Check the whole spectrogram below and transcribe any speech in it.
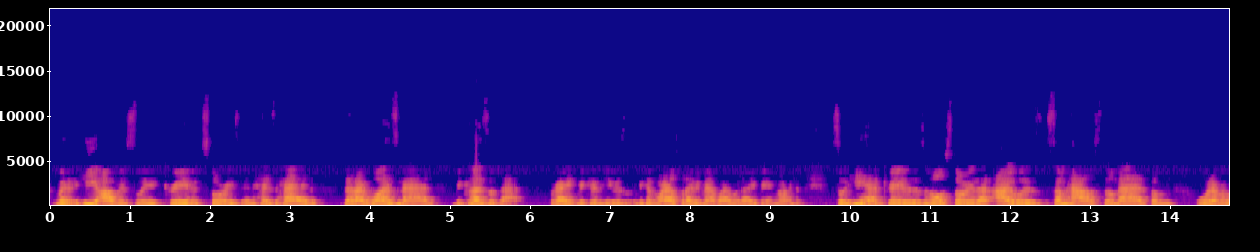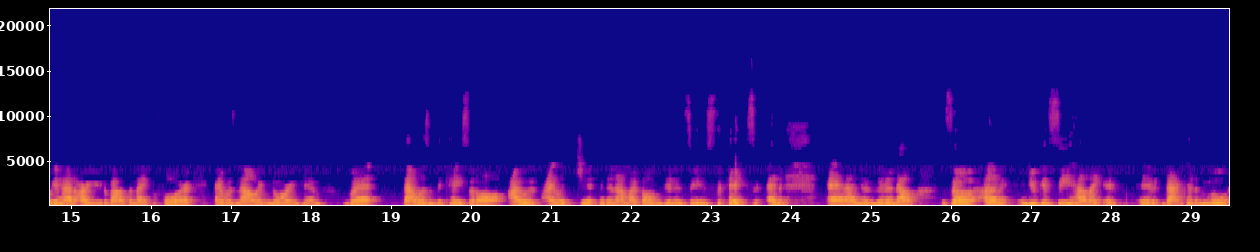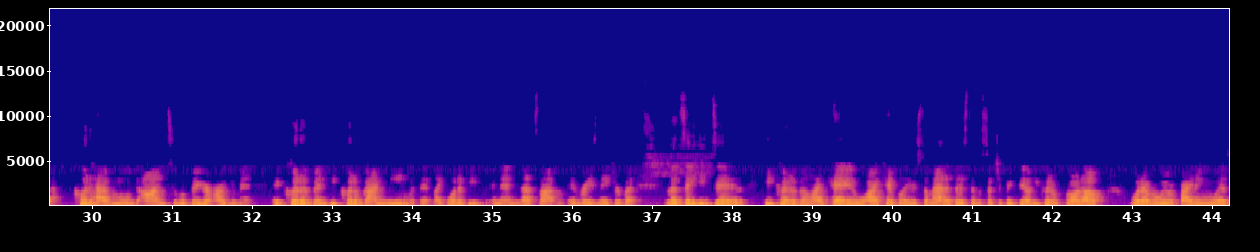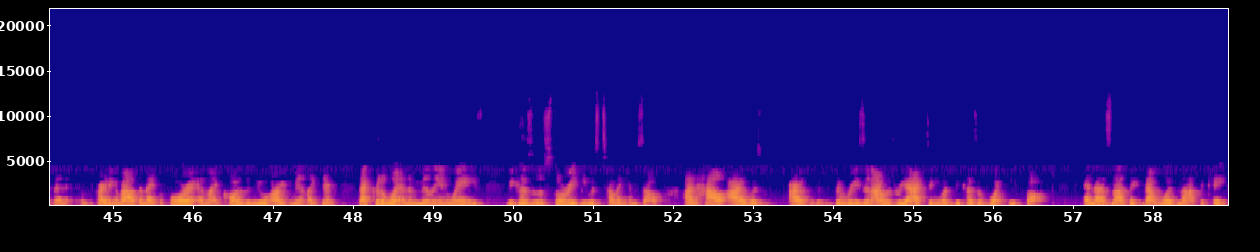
but he obviously created stories in his head that I was mad because of that, right? Because he was, because why else would I be mad? Why would I be ignoring him? So he had created this whole story that I was somehow still mad from whatever we had argued about the night before and was now ignoring him. But that wasn't the case at all. I was I legit didn't have my phone, didn't see his face, and and I just didn't know. So um, you could see how like if, if that could move could have moved on to a bigger argument. It could have been he could have gotten mean with it. Like what if he and, and that's not in Ray's nature, but let's say he did. He could have been like, "Hey, well, I can't believe you're so mad at this. It was such a big deal." He could have brought up whatever we were fighting with and fighting about the night before and like caused a new argument. Like that, that could have went in a million ways because of the story he was telling himself on how I was. I the reason I was reacting was because of what he thought, and that's not the that was not the case.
